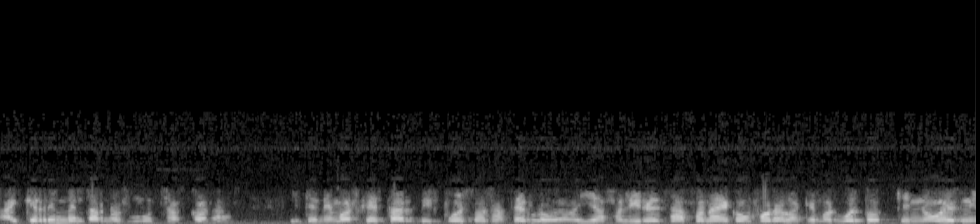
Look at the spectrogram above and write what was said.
hay que reinventarnos muchas cosas y tenemos que estar dispuestos a hacerlo ¿no? y a salir de esa zona de confort a la que hemos vuelto, que no es ni,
